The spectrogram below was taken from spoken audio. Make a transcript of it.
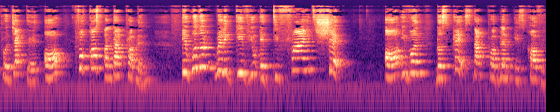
projected or focused on that problem, it wouldn't really give you a defined shape or even the space that problem is covering.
